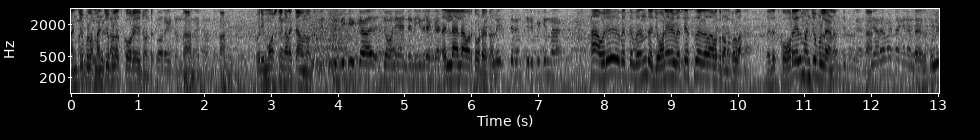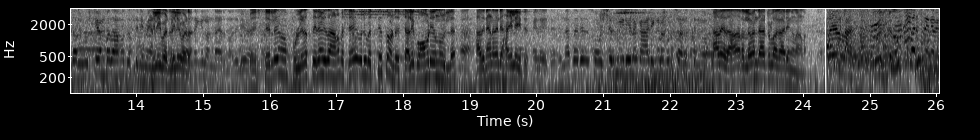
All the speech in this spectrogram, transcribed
മഞ്ജു പിള്ള മഞ്ജു പിള്ള സ്കോർ ചെയ്തിട്ടുണ്ട്. ആ ഒരു ഇമോഷണൽ കണക്ട് ആവുന്നുണ്ട്. സിദ്ദിഖിക്ക ജോണി ആന്റണി ഇവരൊക്കെ എല്ലാം എല്ലാം വർക്കൗട്ട് ആയിട്ടുണ്ട്. സ്ഥിരം ചിരിപ്പിക്കുന്ന ആ ഒരു എന്ത്? ജോണി ഒരു വ്യത്യസ്ത കഥാപാത്രമാണ്. കൊള്ളാം. അതിൽ സ്കോർ ചെയ്ത് മഞ്ജു പിള്ളയാണ്. ജയറാമായിട്ട് എങ്ങനെ ഉണ്ടായിരുന്നു? പുള്ളിയുടെ നൂറ്റി അമ്പതാമത്തെ സിനിമ ദിലീപേട്ടൻ, ദിലീപേട്ടൻ. എന്തെങ്കിലും ഉണ്ടായിരുന്നു? ദിലീപ് സ്പെഷ്യൽ പുള്ളിയുടെ സ്ഥിരം ഇതാണ്. പക്ഷേ ഒരു വ്യത്യസ്തമുണ്ട്. ചളി കോമഡി ഒന്നും ഇല്ല അതിനാണ് അതിന്റെ ഹൈലൈറ്റ് ഹൈലൈറ്റ് ഇന്നത്തെ ഒരു സോഷ്യൽ മീഡിയയിലെ കാര്യങ്ങളെ കുറിച്ചാണ് സിനിമ അതെ അതെ. റിലവന്റ് റിലവന്റ് ആയിട്ടുള്ള കാര്യങ്ങളാണ്. Super cinema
